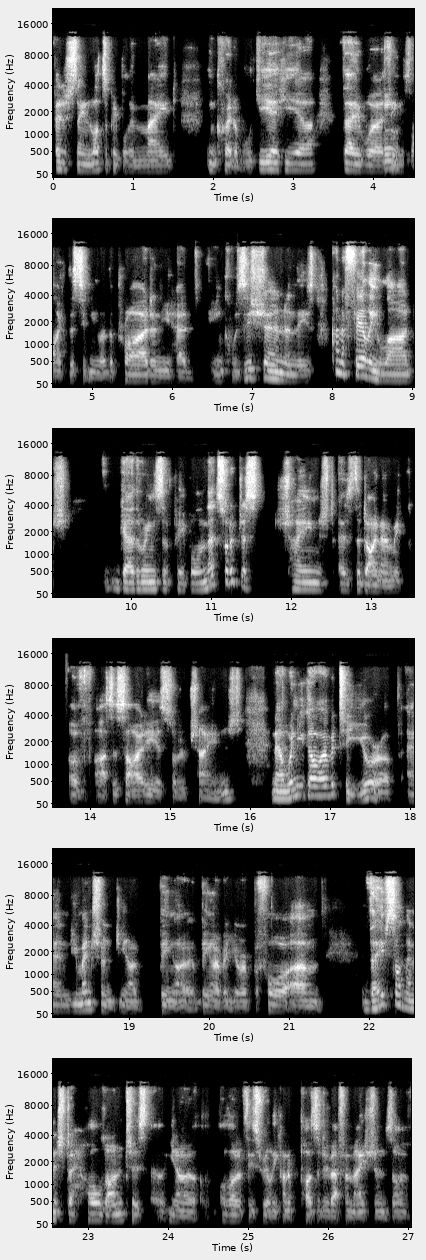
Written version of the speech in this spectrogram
fetish scene, lots of people who made incredible gear here. They were mm. things like the Sydney Leather Pride, and you had Inquisition and these kind of fairly large gatherings of people, and that sort of just changed as the dynamic of our society has sort of changed. Now, when you go over to Europe, and you mentioned, you know, being uh, being over at Europe before, um, they've still managed to hold on to, you know, a lot of these really kind of positive affirmations of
